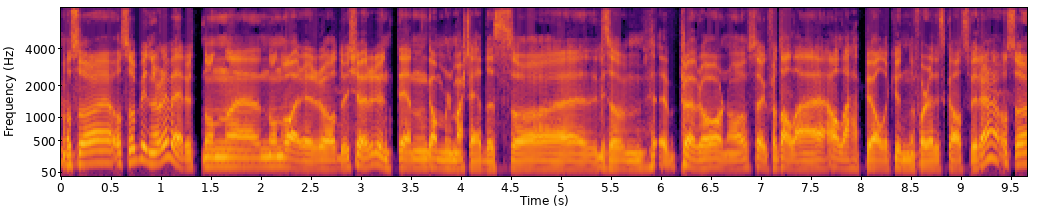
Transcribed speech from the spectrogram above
Og, så, og, så, begynner du å levere ut noen, eh, noen, varer, og du kjører rundt i en gammel Mercedes og eh, liksom prøver å ordne og sørge for at alle, alle er happy og alle kundene får det de skal osv. Og så,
